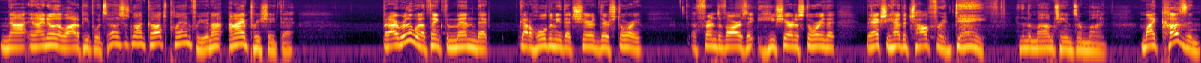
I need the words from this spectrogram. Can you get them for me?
not, and I know that a lot of people would say, "Oh, this is not God's plan for you," and I and I appreciate that. But I really want to thank the men that got a hold of me that shared their story. A friend of ours, he shared a story that they actually had the child for a day, and then the mom changed their mind. My cousin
